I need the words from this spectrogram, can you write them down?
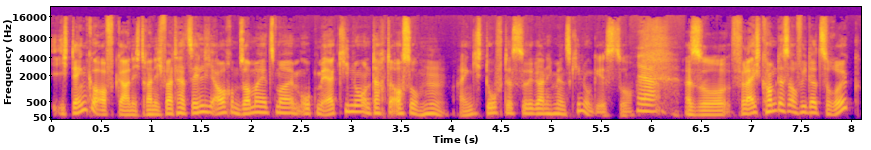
ich denke oft gar nicht dran. Ich war tatsächlich auch im Sommer jetzt mal im Open-Air-Kino und dachte auch so, hm, eigentlich doof, dass du gar nicht mehr ins Kino gehst. So. Ja. Also, vielleicht kommt es auch wieder zurück.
